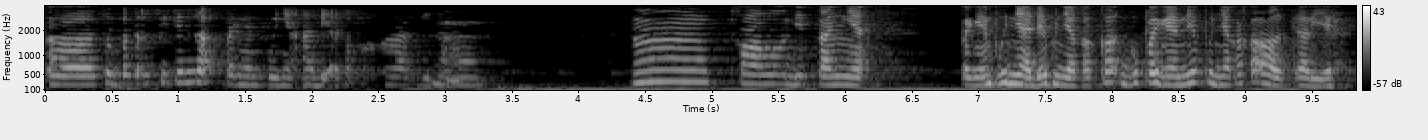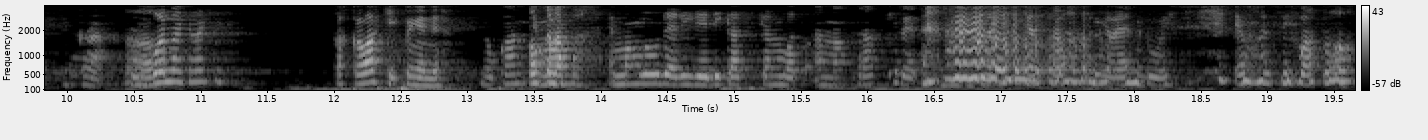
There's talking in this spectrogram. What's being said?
eh, sempat terpikir nggak pengen punya adik atau kakak gitu. Hmm, kalau ditanya pengen punya dia punya kakak, gue pengennya punya kakak kali ya. Perempuan laki-laki Kakak laki pengennya. Lu kan Oh, emang, kenapa? Emang lu udah didedikasikan buat anak terakhir ya? Gak salah penilaian gue Emang sifat lo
